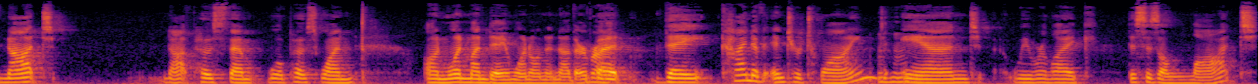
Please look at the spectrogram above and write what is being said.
not not post them. We'll post one on one Monday and one on another, Right. but they kind of intertwined, Mhm. and we were like, "This is a lot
